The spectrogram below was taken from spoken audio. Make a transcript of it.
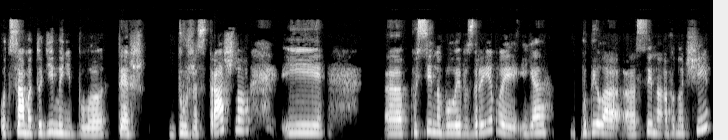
от саме тоді мені було теж дуже страшно, і е, постійно були взриви, і я будила е, сина вночі,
